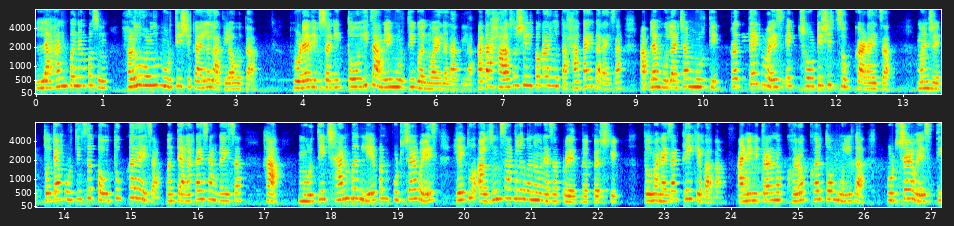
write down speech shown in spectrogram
लहानपणापासून हळूहळू मूर्ती शिकायला लागला होता. थोड्या दिवसांनी तोही चांगली मूर्ती बनवायला लागला. आता हा जो शिल्पकार होता हा काय करायचा? आपल्या मुलाच्या मूर्तीत प्रत्येक वेळेस एक छोटीशी चूक काढायचा. म्हणजे तो त्या मूर्तीचं कौतुक करायचा. पण त्याला काय सांगायचं? हा मूर्ती छान बनलीये पण पुढच्या वेळेस हे तू अजून चांगलं बनवण्याचा प्रयत्न करशील. तो म्हणायचा ठीक आहे बाबा. आणि मित्रांनो खरोखर तो मुलगा पुढच्या वेळेस ती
